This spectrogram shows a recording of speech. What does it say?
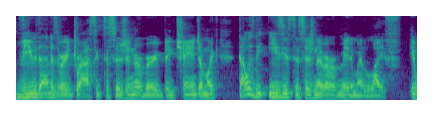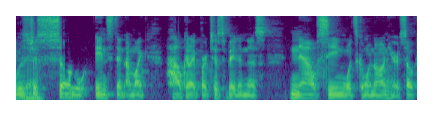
view that as a very drastic decision or a very big change. I'm like, that was the easiest decision I've ever made in my life. It was yeah. just so instant. I'm like, how could I participate in this now, seeing what's going on here? So,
